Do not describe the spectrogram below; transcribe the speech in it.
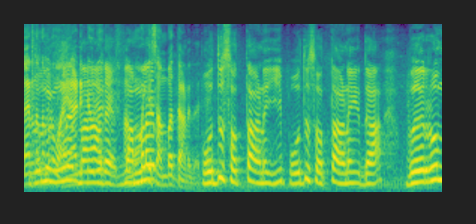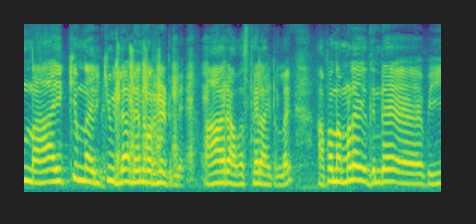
കാരണം നമ്മളെ സമ്പത്താണ് പൊതു സ്വത്താണ് ഈ പൊതു സ്വത്താണ് ഇതാ വെറും നായ്ക്കും നരിക്കും ഇല്ലാണ്ട് എന്ന് പറഞ്ഞിട്ടില്ലേ? ആ ഒരു അവസ്ഥയിലായിട്ടുള്ളത് അപ്പോൾ നമ്മൾ ഇതിന്റെ ഈ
